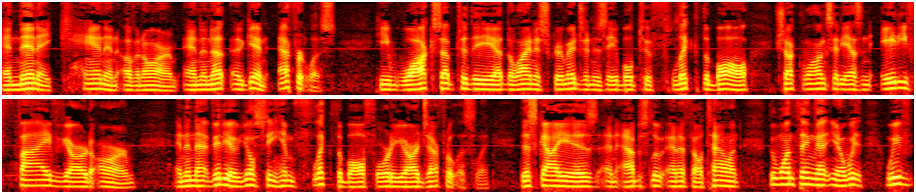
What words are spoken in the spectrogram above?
And then a cannon of an arm, and another, again effortless. He walks up to the uh, the line of scrimmage and is able to flick the ball. Chuck Long said he has an 85 yard arm, and in that video you'll see him flick the ball 40 yards effortlessly. This guy is an absolute NFL talent. The one thing that you know we we've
